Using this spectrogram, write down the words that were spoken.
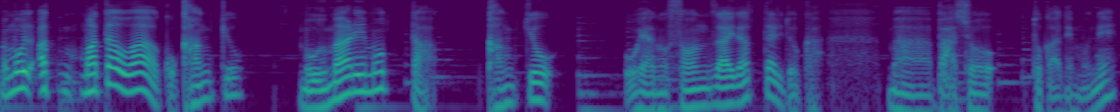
まあ、もうあまたはこう環境。もう生まれ持った環境。親の存在だったりとか、まあ場所とかでもね、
